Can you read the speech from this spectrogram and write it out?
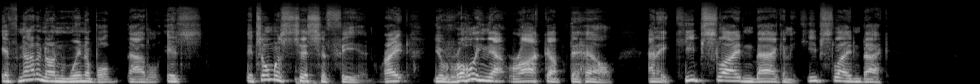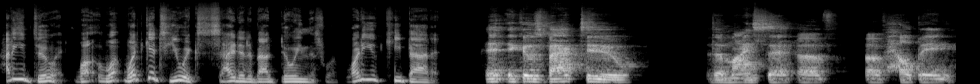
if not an unwinnable battle, it's it's almost Sisyphean, right? You're rolling that rock up the hill, and it keeps sliding back, and it keeps sliding back. How do you do it? What, what, what gets you excited about doing this work? Why do you keep at it? It, it goes back to the mindset of, of helping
